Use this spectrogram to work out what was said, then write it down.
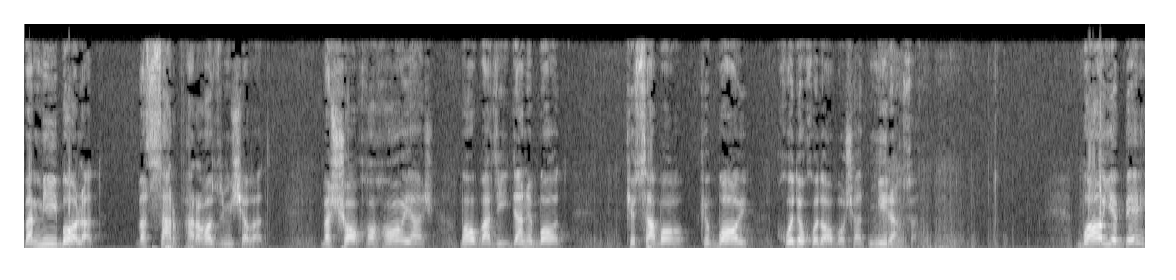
و می بالد و سرفراز می شود و شاخه هایش با وزیدن باد که سبا که بای خود خدا باشد می رقصد وای به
